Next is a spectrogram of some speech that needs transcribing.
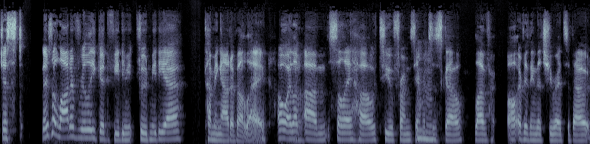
just, there's a lot of really good feed, food media coming out of LA. Oh, I love um, Soleil Ho, too, from San mm-hmm. Francisco. Love all, everything that she writes about.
